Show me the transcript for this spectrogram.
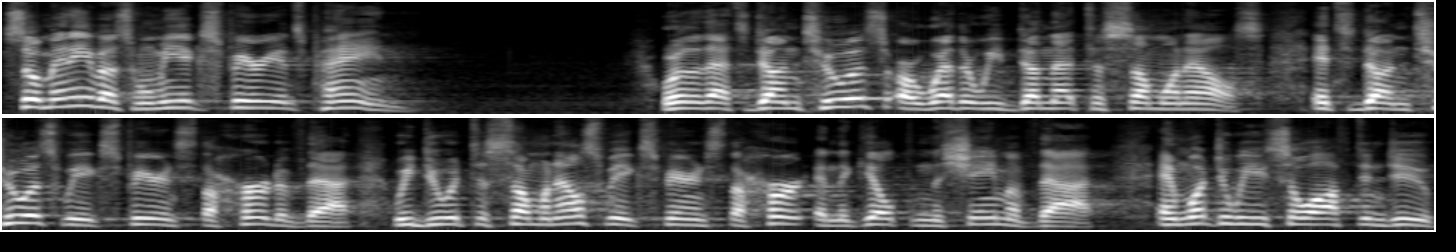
So many of us, when we experience pain, whether that's done to us or whether we've done that to someone else. It's done to us, we experience the hurt of that. We do it to someone else, we experience the hurt and the guilt and the shame of that. And what do we so often do?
